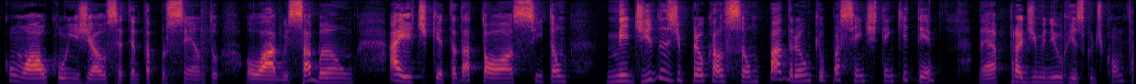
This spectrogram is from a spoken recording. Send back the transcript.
com álcool em gel 70% ou água e sabão, a etiqueta da tosse. Então, medidas de precaução padrão que o paciente tem que ter né, para diminuir o risco de contágio.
